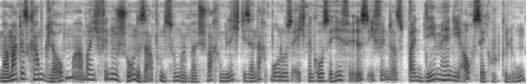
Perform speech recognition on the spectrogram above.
Man mag es kaum glauben, aber ich finde schon, dass ab und zu mal bei schwachem Licht dieser Nachtmodus echt eine große Hilfe ist. Ich finde das bei dem Handy auch sehr gut gelungen.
